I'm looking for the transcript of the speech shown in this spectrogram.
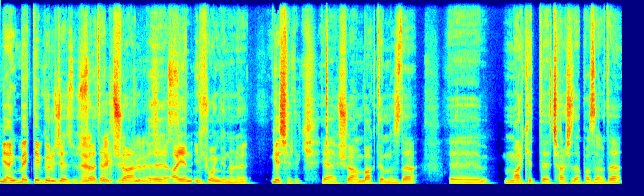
yani bekleyip göreceğiz diyorsun. Evet, Zaten şu an e, ayın ilk 10 gününü geçirdik. Yani şu an baktığımızda e, markette, çarşıda, pazarda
